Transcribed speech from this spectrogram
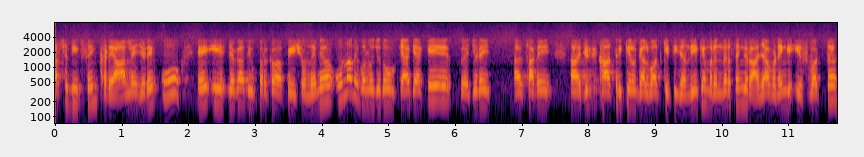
ਅਰਸ਼ਦੀਪ ਸਿੰਘ ਖੜਿਆਲ ਨੇ ਜਿਹੜੇ, ਉਹ ਇਸ ਜਗ੍ਹਾ ਦੇ ਉੱਪਰ ਪੇਸ਼ ਹੁੰਦੇ ਨੇ। ਔਰ ਉਹਨਾਂ ਦੇ ਵੱਲੋਂ ਜਦੋਂ ਕਿਹਾ ਗਿਆ ਕਿ ਜਿਹੜੇ ਸਾਡੇ ਅ, ਜਿਹੜੇ ਖਾਸ ਤਰੀਕੇ ਨਾਲ ਗੱਲਬਾਤ ਕੀਤੀ ਜਾਂਦੀ ਹੈ ਕਿ ਅਮਰਿੰਦਰ ਸਿੰਘ ਰਾਜਾ ਵੜਿੰਗ ਇਸ ਵਕਤ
